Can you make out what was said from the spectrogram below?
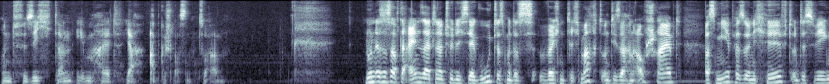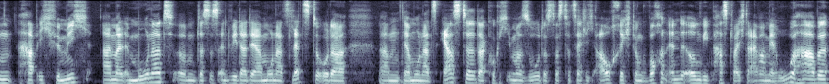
und für sich dann eben halt ja abgeschlossen zu haben. Nun ist es auf der einen Seite natürlich sehr gut, dass man das wöchentlich macht und die Sachen aufschreibt. Was mir persönlich hilft und deswegen habe ich für mich einmal im Monat, ähm, das ist entweder der Monatsletzte oder ähm, der Monatserste, da gucke ich immer so, dass das tatsächlich auch Richtung Wochenende irgendwie passt, weil ich da einfach mehr Ruhe habe.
